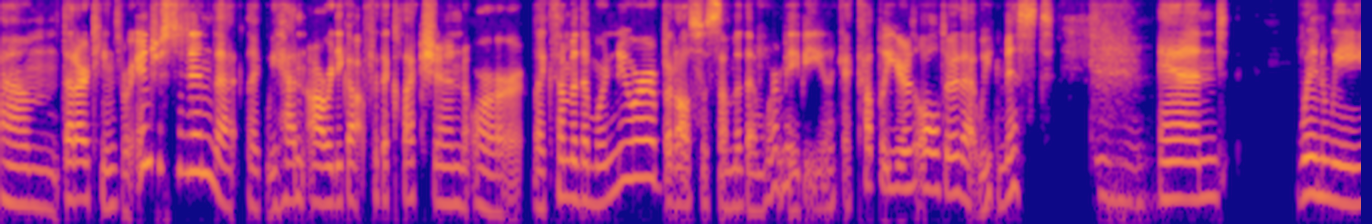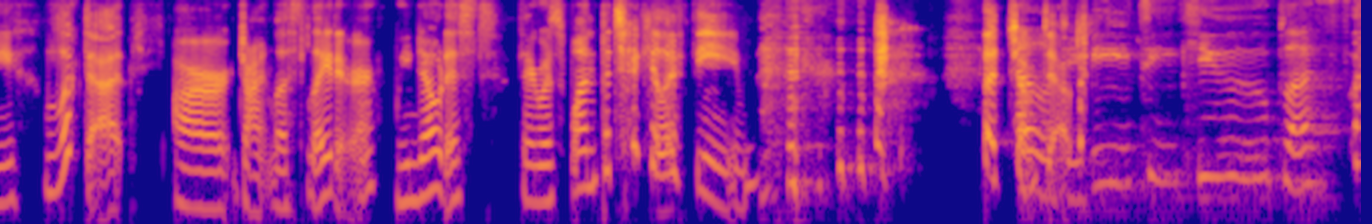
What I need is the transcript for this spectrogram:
um, that our teens were interested in that like we hadn't already got for the collection, or like some of them were newer, but also some of them were maybe like a couple years older that we'd missed. Mhm. And when we looked at our giant list later, we noticed there was one particular theme that jumped out. LGBTQ plus.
